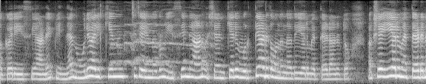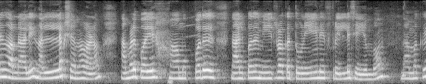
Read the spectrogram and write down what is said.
ഒക്കെ ഒരു ഈസിയാണ് പിന്നെ നൂൽ വലിക്കിച്ച് ചെയ്യുന്നതും ഈസി തന്നെയാണ്. പക്ഷേ എനിക്കൊരു വൃത്തിയായിട്ട് തോന്നുന്നത് ഈ ഒരു മെത്തേഡാണ് കേട്ടോ പക്ഷേ ഈ ഒരു മെത്തേഡിന് എന്ന് പറഞ്ഞാൽ നല്ല ക്ഷമ വേണം. നമ്മളിപ്പോൾ ഒരു മുപ്പത് നാൽപ്പത് മീറ്ററൊക്കെ തുണിയിൽ ഫ്രില്ല് ചെയ്യുമ്പം നമുക്ക്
